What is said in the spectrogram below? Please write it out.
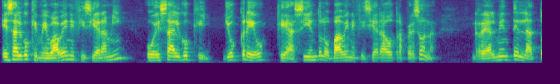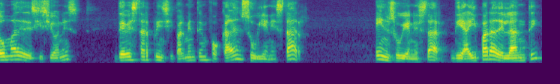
¿Es algo que me va a beneficiar a mí o es algo que yo creo que haciéndolo va a beneficiar a otra persona? Realmente la toma de decisiones debe estar principalmente enfocada en su bienestar, en su bienestar. De ahí para adelante,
